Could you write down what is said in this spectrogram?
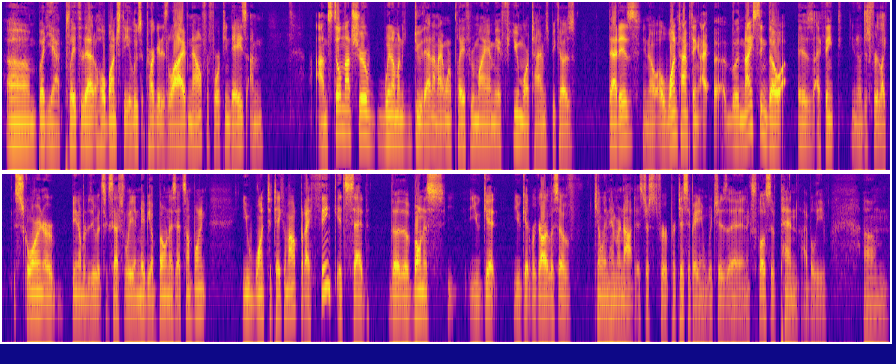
Um, but yeah, played through that a whole bunch. The elusive target is live now for 14 days. I'm I'm still not sure when I'm going to do that. I might want to play through Miami a few more times because that is, you know, a one-time thing. I, uh, the nice thing though is I think, you know, just for like scoring or being able to do it successfully and maybe a bonus at some point, you want to take them out, but I think it said the the bonus you get you get regardless of killing him or not. It's just for participating, which is a, an explosive pen, I believe. Um,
